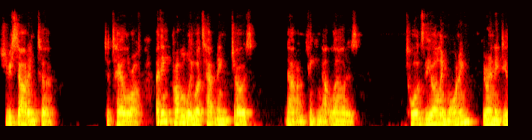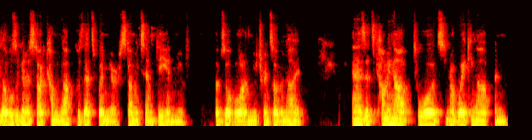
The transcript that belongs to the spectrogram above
should be starting to, to tailor off. I think probably what's happening, Joe, is now that I'm thinking out loud, is towards the early morning, your NAD levels are going to start coming up because that's when your stomach's empty and you've absorbed a lot of nutrients overnight. And as it's coming up towards, you know, waking up and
